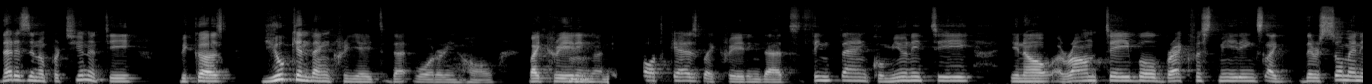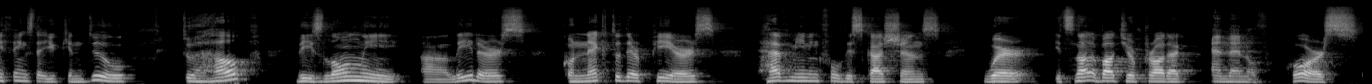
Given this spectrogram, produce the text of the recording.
that is an opportunity because you can then create that watering hole by creating mm. a podcast by creating that think tank community you know a round table breakfast meetings like there's so many things that you can do to help these lonely uh, leaders connect to their peers have meaningful discussions where it's not about your product and then of course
